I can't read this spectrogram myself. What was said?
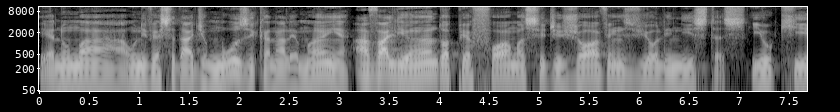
é, numa universidade de música na Alemanha, avaliando a performance de jovens violinistas. E o que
